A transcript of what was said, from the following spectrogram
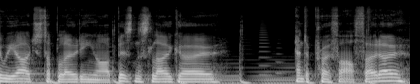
Here we are just uploading our business logo and a profile photo.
